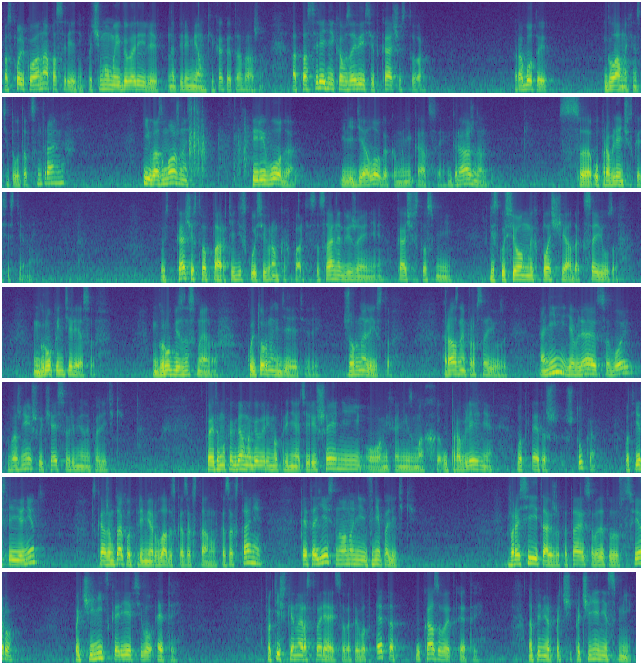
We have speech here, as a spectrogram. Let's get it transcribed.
поскольку она посредник. Почему мы и говорили на переменке, как это важно. От посредников зависит качество работы главных институтов центральных и возможность перевода или диалога, коммуникации граждан с управленческой системой. То есть качество партии, дискуссий в рамках партии, социальное движение, качество СМИ, дискуссионных площадок, союзов, групп интересов, групп бизнесменов, культурных деятелей, журналистов, разные профсоюзы. Они являют собой важнейшую часть современной политики. Поэтому, когда мы говорим о принятии решений, о механизмах управления, вот эта штука, вот если ее нет, скажем так, вот пример Влада с Казахстаном. В Казахстане это есть, но оно не вне политики. В России также пытаются вот эту сферу подчинить, скорее всего, этой. Фактически она растворяется в этой. Вот это указывает этой. Например, подчи- подчинение СМИ,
